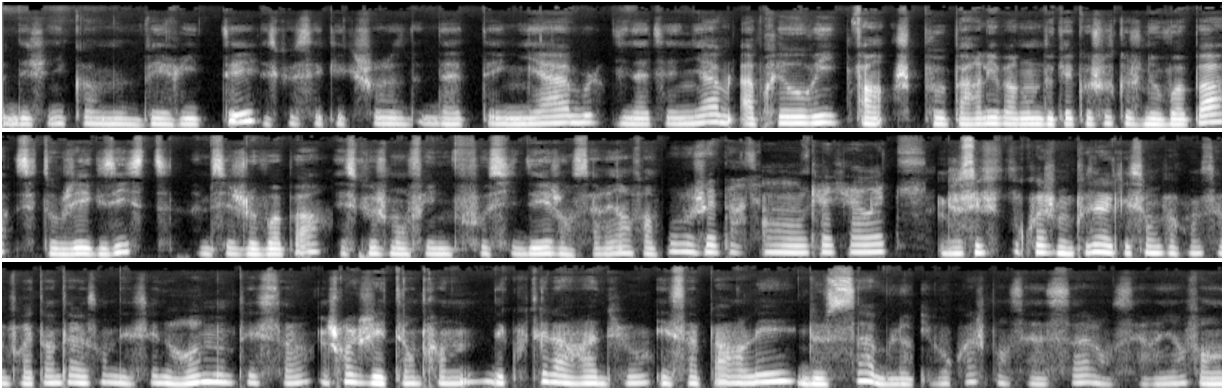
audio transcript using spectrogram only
définis comme vérité? Est-ce que c'est quelque chose d'atteignable, d'inatteignable? A priori, enfin, je peux parler par exemple de quelque chose que je ne vois pas. Cet objet existe, même si je le vois pas. Est-ce que je m'en fais une fausse idée? J'en sais rien. Enfin, je vais partir en cacahuète. Je sais plus pourquoi je me posais la question. Par contre, ça pourrait être intéressant d'essayer de remonter ça. Je crois que j'étais en train d'écouter la radio et ça parlait de sable. Et pourquoi je pensais à ça? J'en sais rien. Enfin,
